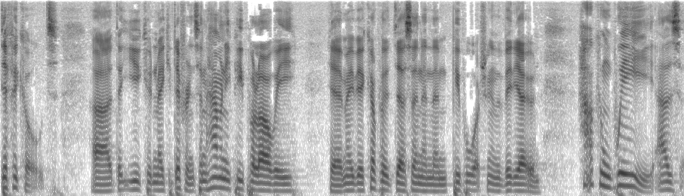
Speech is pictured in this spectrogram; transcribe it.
difficult uh, that you could make a difference. And how many people are we here? Maybe a couple of dozen, and then people watching the video. And how can we, as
